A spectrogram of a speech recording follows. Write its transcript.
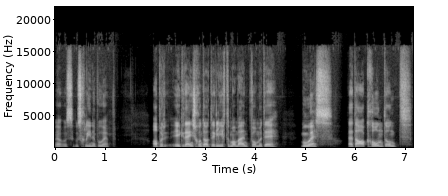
ja, aus, aus kleinen Bub. Aber irgendwann kommt auch der gleiche Moment, wo man dann muss, der Tag kommt und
